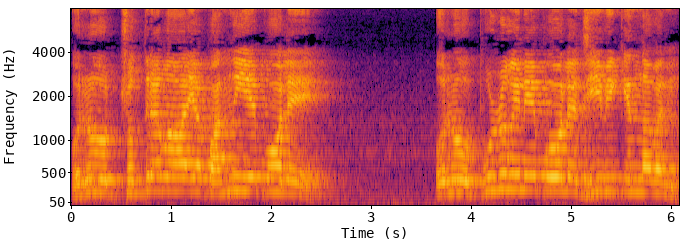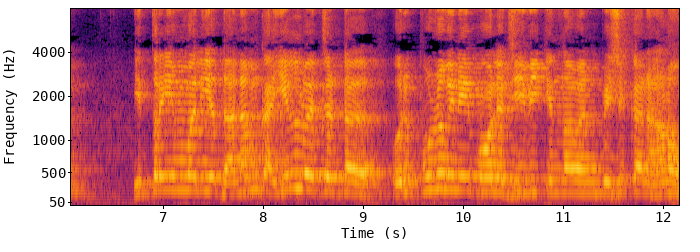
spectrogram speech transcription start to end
ഒരു ക്ഷുദ്രമായ പന്നിയെ പോലെ ഒരു പുഴുവിനെ പോലെ ജീവിക്കുന്നവൻ ഇത്രയും വലിയ ധനം കയ്യിൽ വെച്ചിട്ട് ഒരു പുഴുവിനെ പോലെ ജീവിക്കുന്നവൻ പിശുക്കനാണോ?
